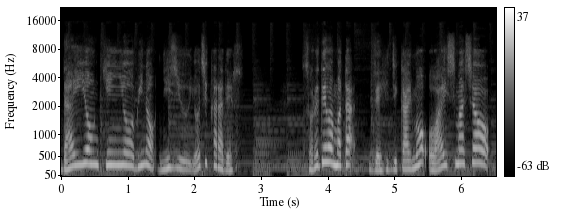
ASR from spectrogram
第4金曜日の24時からです。それではまたぜひ次回もお会いしましょう。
